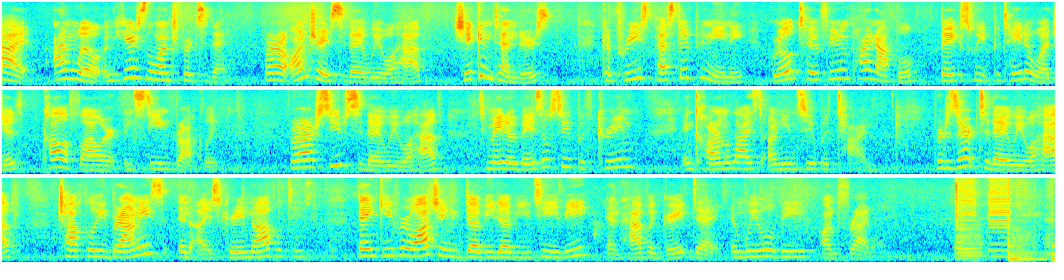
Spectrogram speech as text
Hi, I'm Will, and here's the lunch for today. For our entrees today, we will have chicken tenders, caprese pesto panini, grilled tofu and pineapple, baked sweet potato wedges, cauliflower, and steamed broccoli. For our soups today, we will have tomato basil soup with cream, and caramelized onion soup with thyme. For dessert today, we will have chocolatey brownies and ice cream novelties. Thank you for watching WWTV and have a great day. And we will be on Friday. Thank you.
